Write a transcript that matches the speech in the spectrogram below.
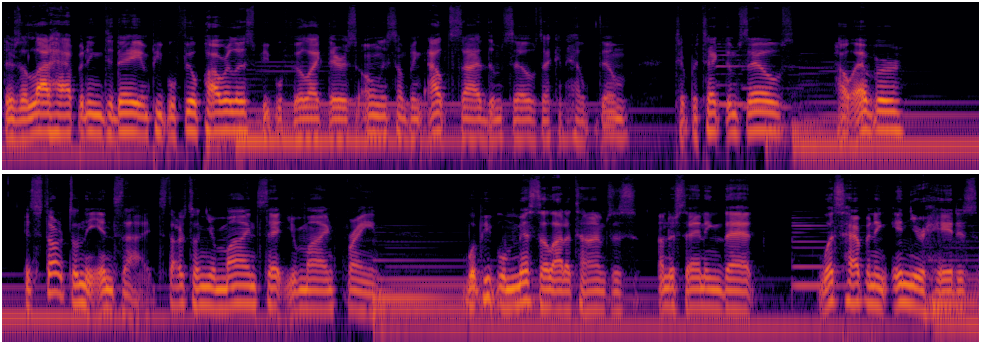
There's a lot happening today, and people feel powerless. People feel like there's only something outside themselves that can help them to protect themselves. However, it starts on the inside, it starts on your mindset, your mind frame. What people miss a lot of times is understanding that what's happening in your head is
